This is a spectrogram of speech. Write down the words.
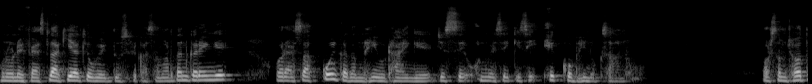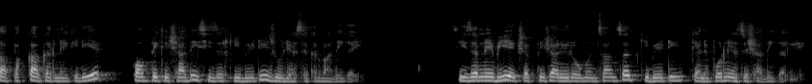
उन्होंने फैसला किया कि वो एक दूसरे का समर्थन करेंगे और ऐसा कोई कदम नहीं उठाएँगे जिससे उनमें से किसी एक को भी नुकसान हो। और समझौता पक्का करने के लिए पॉम्पी की शादी सीजर की बेटी जूलिया से करवा दी गई। सीजर ने भी एक शक्तिशाली रोमन सांसद की बेटी कैलिफ़ोर्निया से शादी कर ली।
